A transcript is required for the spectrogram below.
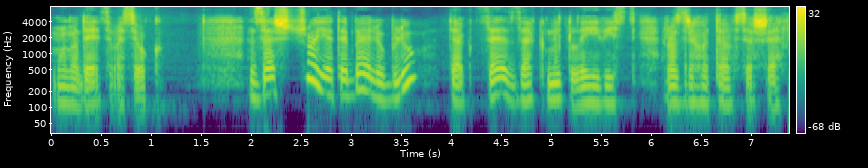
Молодець Васьок. За що я тебе люблю, Так це за кмітливість, розреготався шеф.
